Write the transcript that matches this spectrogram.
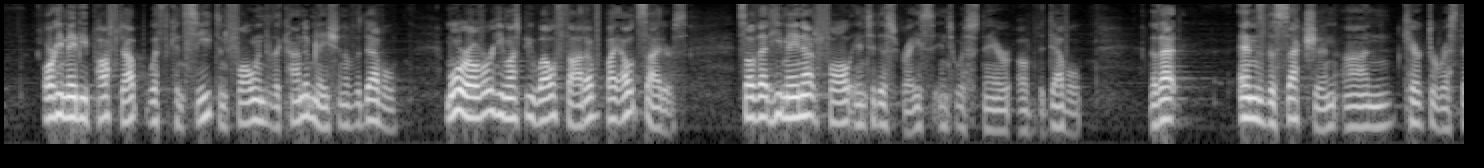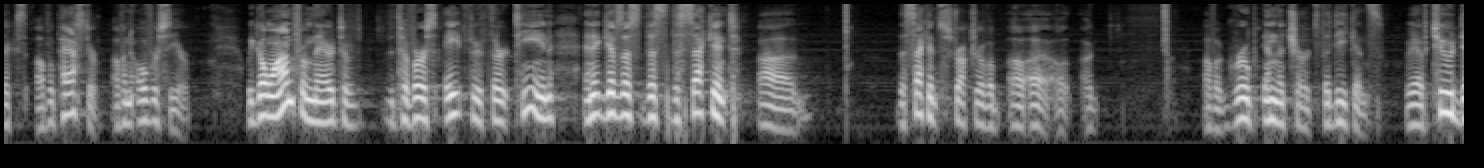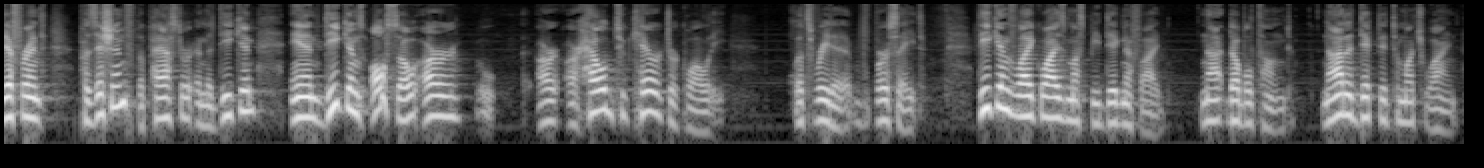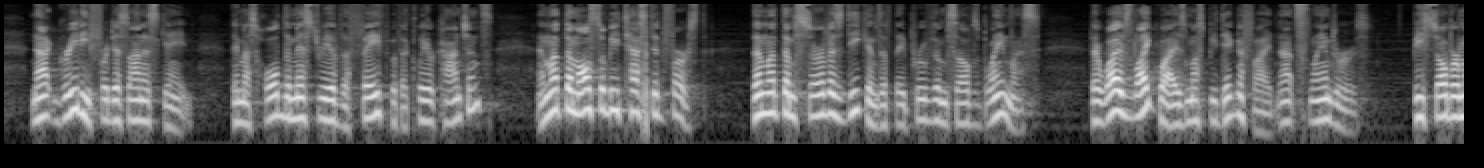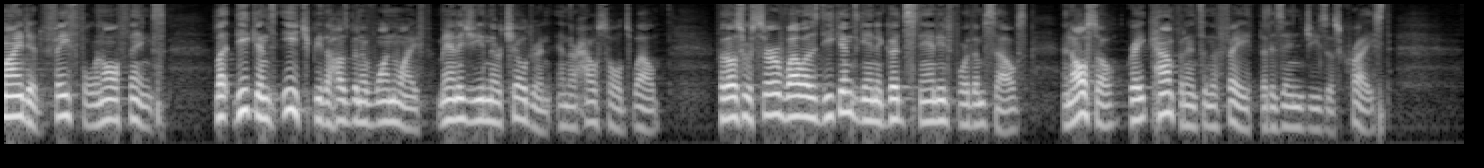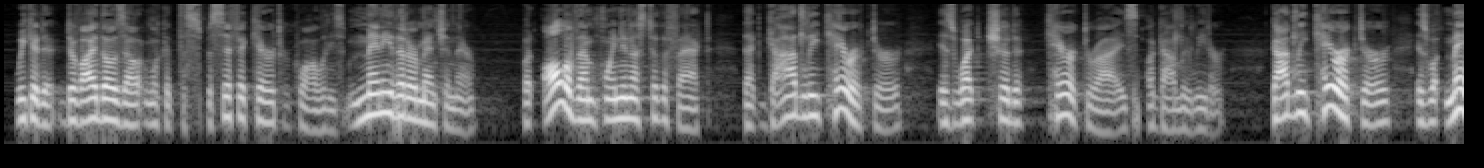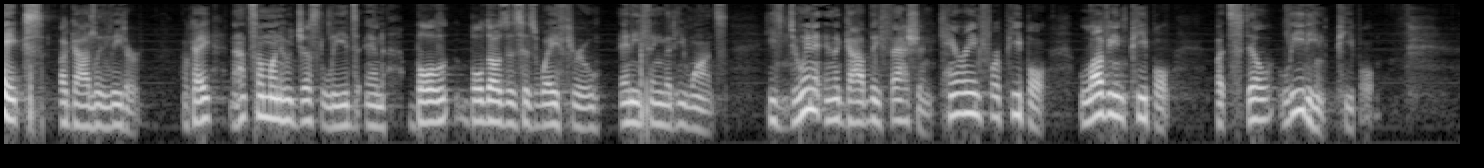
or he may be puffed up with conceit and fall into the condemnation of the devil. Moreover, he must be well thought of by outsiders, so that he may not fall into disgrace, into a snare of the devil. Now, that ends the section on characteristics of a pastor, of an overseer. We go on from there to, to verse 8 through 13, and it gives us this, the, second, uh, the second structure of a, a, a, of a group in the church, the deacons. We have two different positions, the pastor and the deacon. And deacons also are, are, are held to character quality. Let's read it, verse 8. Deacons likewise must be dignified, not double tongued, not addicted to much wine, not greedy for dishonest gain. They must hold the mystery of the faith with a clear conscience, and let them also be tested first. Then let them serve as deacons if they prove themselves blameless. Their wives likewise must be dignified, not slanderers be sober minded, faithful in all things. Let deacons each be the husband of one wife, managing their children and their households well. For those who serve well as deacons gain a good standing for themselves, and also great confidence in the faith that is in Jesus Christ. We could divide those out and look at the specific character qualities, many that are mentioned there, but all of them pointing us to the fact that godly character is what should characterize a godly leader. Godly character is what makes a godly leader. Okay? Not someone who just leads and bull, bulldozes his way through anything that he wants. He's doing it in a godly fashion, caring for people, loving people, but still leading people.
